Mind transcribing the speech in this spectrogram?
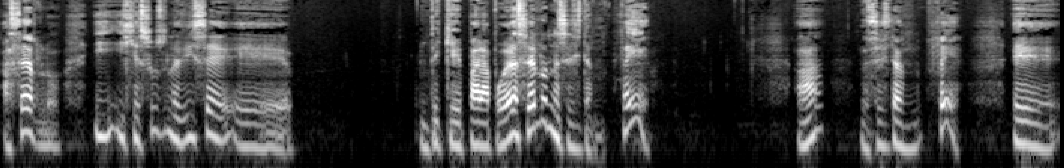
hacerlo. Y, Jesús le dice eh, de que para poder hacerlo necesitan fe. ¿Ah? Necesitan fe. Eh,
